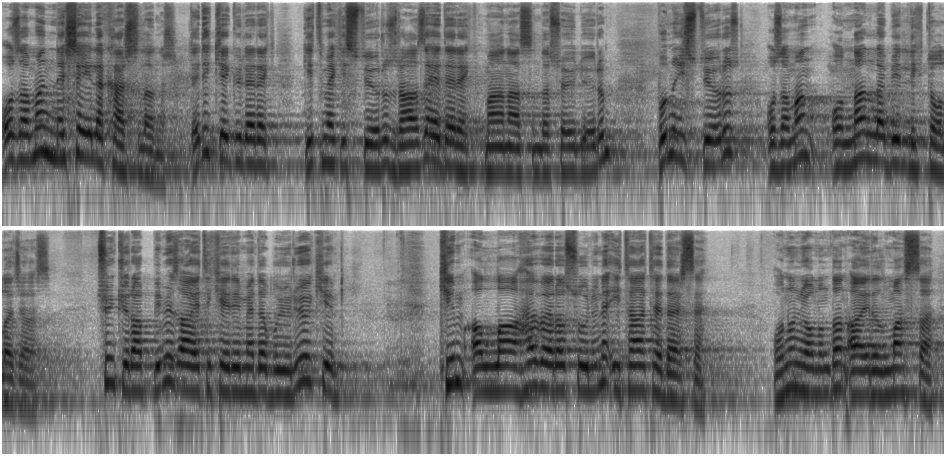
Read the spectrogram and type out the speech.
O zaman neşeyle karşılanır. Dedik ya gülerek gitmek istiyoruz, razı ederek manasında söylüyorum. Bunu istiyoruz. O zaman onlarla birlikte olacağız. Çünkü Rabbimiz ayeti kerimede buyuruyor ki kim Allah'a ve Resulüne itaat ederse, onun yolundan ayrılmazsa,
